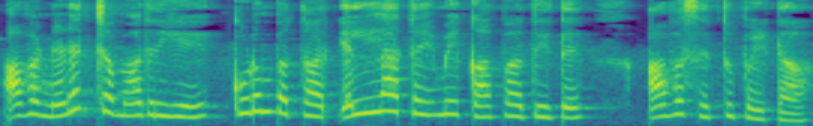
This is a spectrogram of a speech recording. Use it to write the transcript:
அவ நினைச்ச மாதிரியே குடும்பத்தார் எல்லாத்தையுமே காப்பாத்திட்டு அவ செத்து போயிட்டா.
